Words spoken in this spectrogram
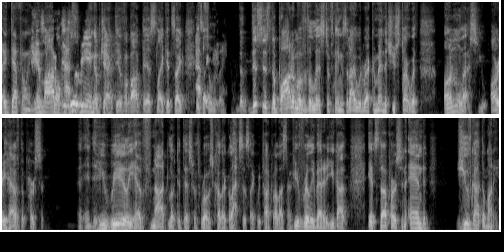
Uh, definitely. Your model if has we're to- being objective about this. Like it's like it's absolutely like the, this is the bottom of the list of things that I would recommend that you start with, unless you already have the person. And if you really have not looked at this with rose colored glasses, like we talked about last time, if you've really vetted it, you got it's the person and you've got the money.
